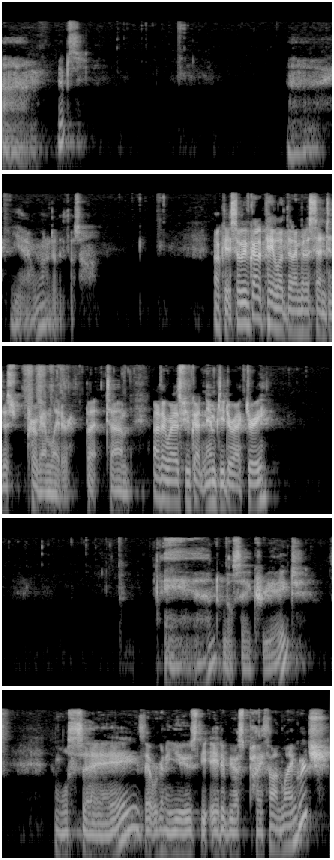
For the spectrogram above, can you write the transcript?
um, oops. Uh, yeah, we want to delete those all. Okay, so we've got a payload that I'm going to send to this program later. But um, otherwise, we've got an empty directory. And we'll say create. And we'll say that we're going to use the AWS Python language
